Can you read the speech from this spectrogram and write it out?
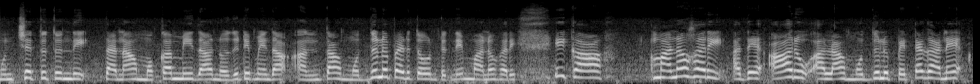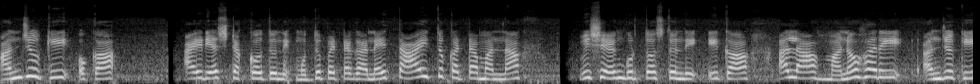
ముంచెత్తుతుంది. తన ముఖం మీద నుదుటి మీద అంతా ముద్దులు పెడుతూ ఉంటుంది మనోహరి. ఇక మనోహరి అదే ఆరు అలా ముద్దులు పెట్టగానే అంజుకి ఒక ఐడియా స్టక్ అవుతుంది. ముద్దు పెట్టగానే తాయిత్తు కట్టమన్న విషయం గుర్తొస్తుంది. ఇక అలా మనోహరి అంజుకి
